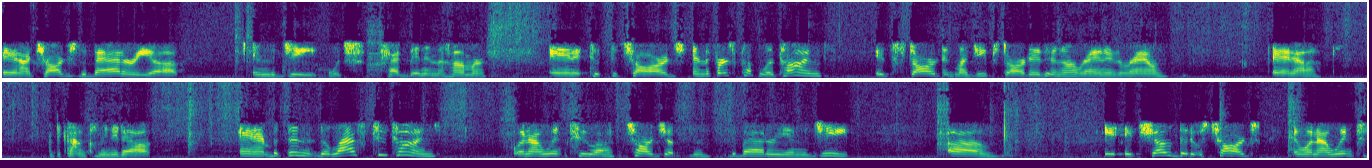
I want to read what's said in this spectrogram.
and I charged the battery up in the Jeep, which had been in the Hummer, and it took the charge. And the first couple of times, it started. My Jeep started, and I ran it around, and uh, to kind of clean it out. And but then the last two times when I went to uh, charge up the, the battery in the Jeep, um, it, it showed that it was charged. And when I went to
